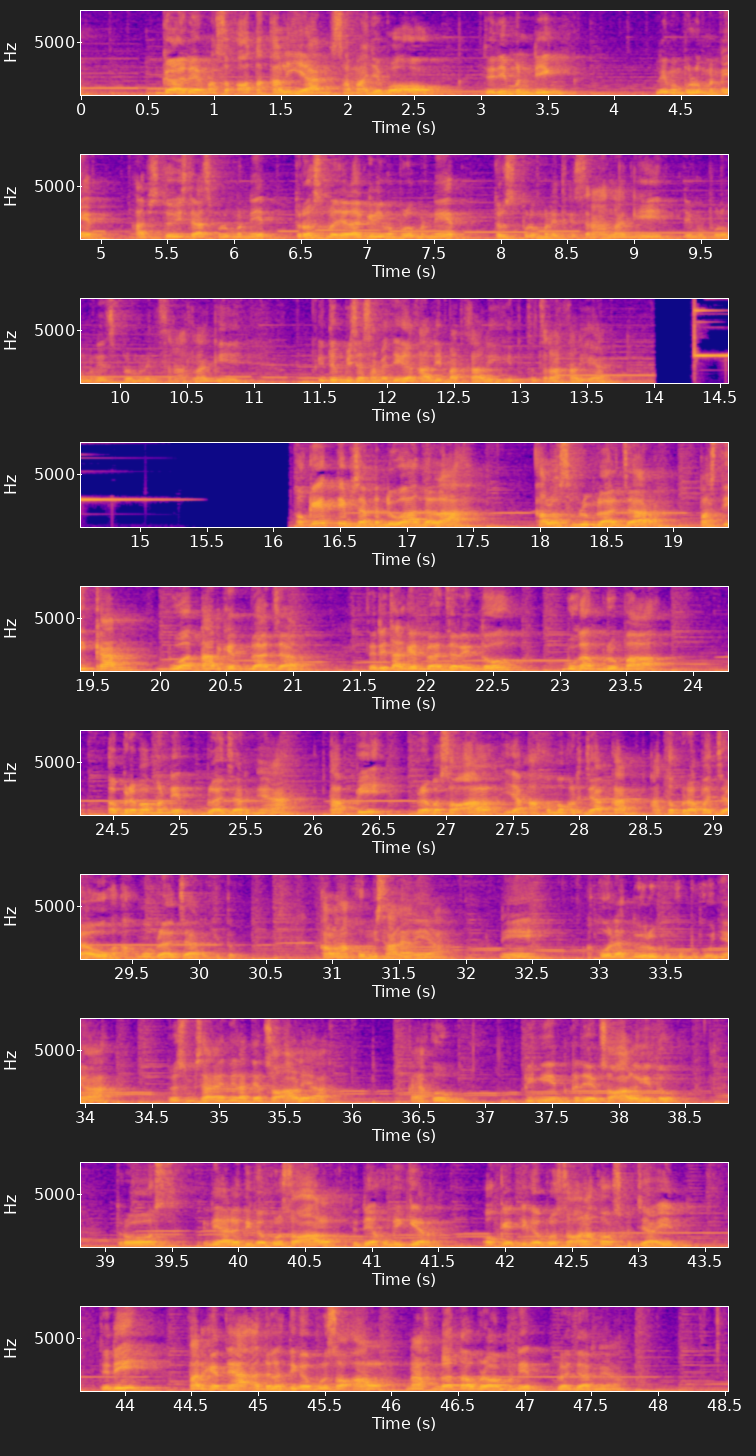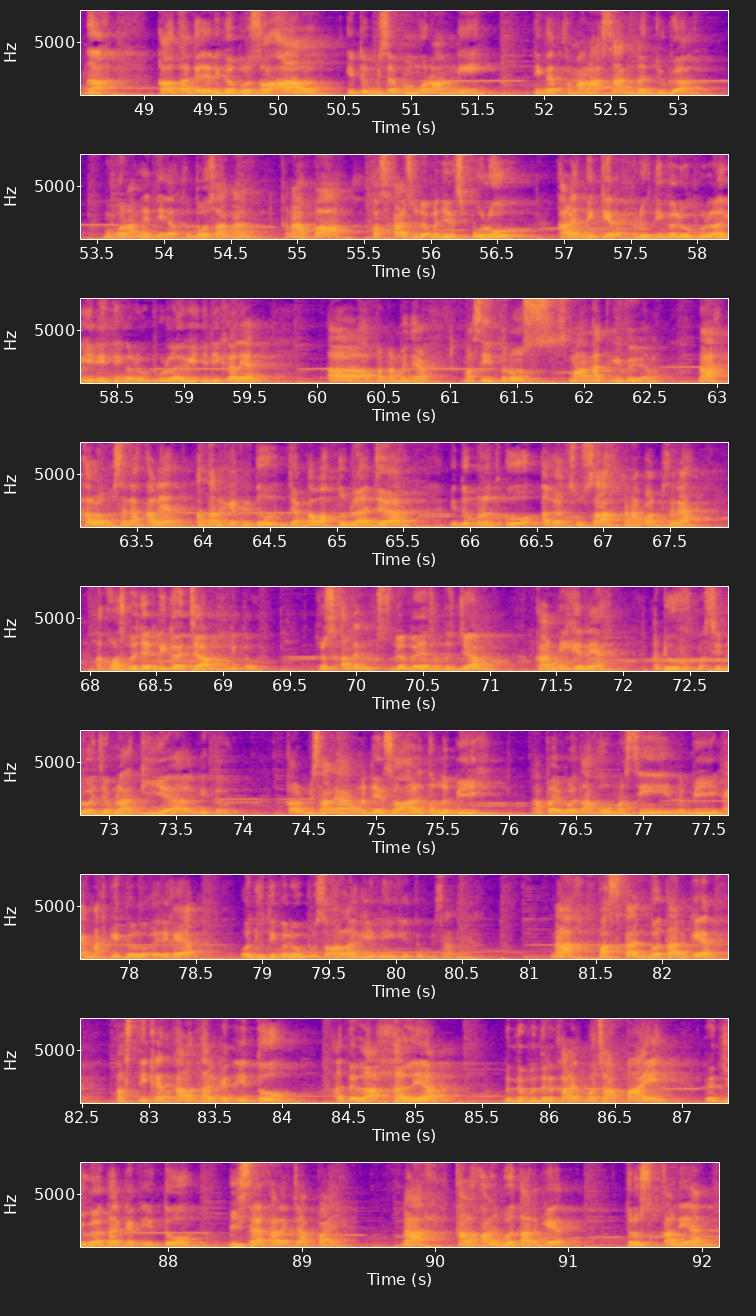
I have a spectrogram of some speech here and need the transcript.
nggak ada yang masuk otak kalian sama aja bohong jadi mending 50 menit, habis itu istirahat 10 menit, terus belajar lagi 50 menit, terus 10 menit istirahat lagi, 50 menit, 10 menit istirahat lagi. Itu bisa sampai 3 kali, 4 kali gitu, terserah kalian. Oke, tips yang kedua adalah kalau sebelum belajar, pastikan buat target belajar. Jadi target belajar itu bukan berupa berapa menit belajarnya, tapi berapa soal yang aku mau kerjakan atau berapa jauh aku mau belajar gitu. Kalau aku misalnya nih ya, nih aku lihat dulu buku-bukunya terus misalnya ini latihan soal ya kayak aku pingin kerjain soal gitu. Terus ini ada 30 soal jadi aku mikir oke okay, 30 soal aku harus kerjain. Jadi targetnya adalah 30 soal. Nah nggak tahu berapa menit belajarnya. Nah kalau targetnya 30 soal itu bisa mengurangi tingkat kemalasan dan juga mengurangi tingkat kebosanan kenapa pas kalian sudah menjadi 10 kalian mikir aduh tinggal 20 lagi nih tinggal 20 lagi jadi kalian uh, apa namanya masih terus semangat gitu ya. Nah kalau misalnya kalian target itu jangka waktu belajar itu menurutku agak susah. Kenapa? Misalnya aku harus belajar 3 jam gitu. Terus kalian sudah belajar satu jam, kalian mikirnya, aduh masih dua jam lagi ya gitu. Kalau misalnya ngerjain soal itu lebih apa ya buat aku masih lebih enak gitu loh. Jadi kayak, waduh tinggal 20 soal lagi nih gitu misalnya. Nah pas kalian buat target, pastikan kalau target itu adalah hal yang bener-bener kalian mau capai dan juga target itu bisa kalian capai. Nah, kalau kalian buat target, terus kalian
